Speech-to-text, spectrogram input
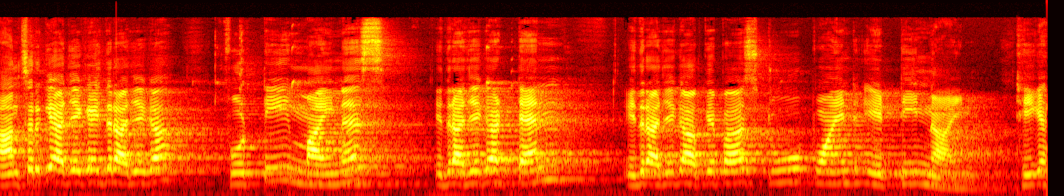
आंसर क्या आ जाएगा? इधर आ जाएगा। 40 माइनस इधर आ जाएगा टेन इधर आ जाएगा आपके पास 2.89 ठीक है?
